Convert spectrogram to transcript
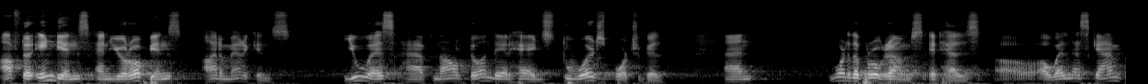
after Indians and Europeans are Americans. US have now turned their heads towards Portugal. And what are the programs it has? Uh, a wellness camp,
